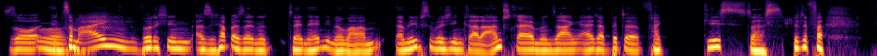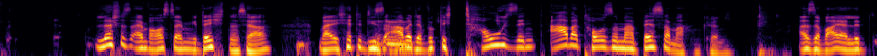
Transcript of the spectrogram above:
So, Oh. zum einen würde ich ihn, also ich habe ja seine, seine Handynummer, am, am liebsten würde ich ihn gerade anschreiben und sagen, Alter, bitte vergiss das. Bitte ver lösch es einfach aus deinem Gedächtnis, ja. Weil ich hätte diese Mhm. Arbeit ja wirklich tausend, aber tausendmal besser machen können. Also er war ja lit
